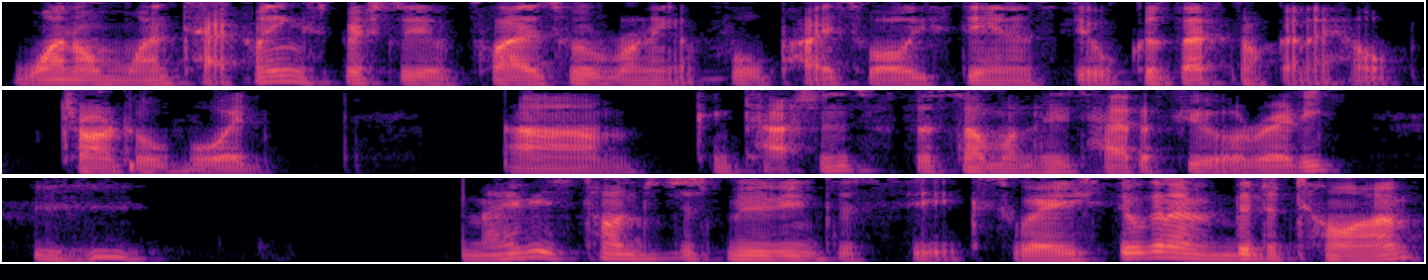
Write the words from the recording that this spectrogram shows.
one-on-one tackling, especially of players who are running at full pace while he's standing still, because that's not going to help. Trying to avoid um, concussions for someone who's had a few already. Mm-hmm. Maybe it's time to just move him to six, where he's still going to have a bit of time.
